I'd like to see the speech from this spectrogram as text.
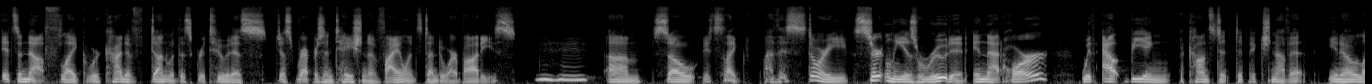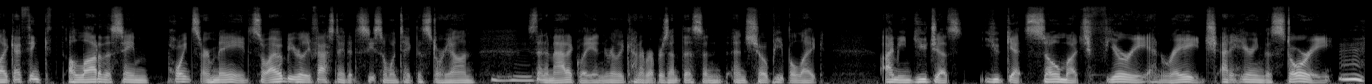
it's enough. Like we're kind of done with this gratuitous just representation of violence done to our bodies. Mm-hmm. Um, so it's like wow, this story certainly is rooted in that horror without being a constant depiction of it. You know, like I think a lot of the same points are made. So I would be really fascinated to see someone take this story on Mhm. cinematically and really kind of represent this and and show people like I mean, you just you get so much fury and rage out of hearing this story. Mm.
